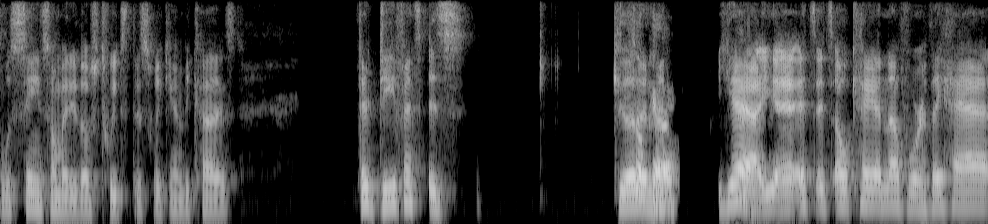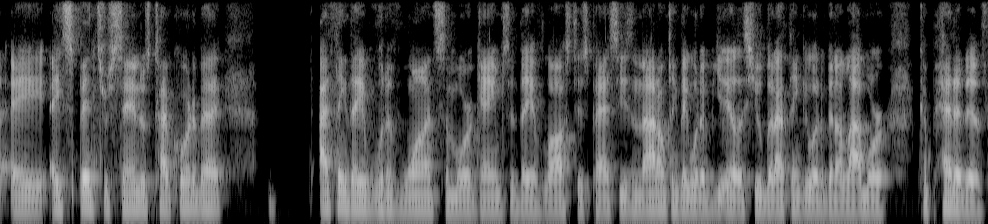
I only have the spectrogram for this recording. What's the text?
was seeing so many of those tweets this weekend because their defense is good okay. enough. Yeah, yeah, it's it's okay enough where they had a a Spencer Sanders type quarterback. I think they would have won some more games than they have lost this past season. I don't think they would have beat LSU, but I think it would have been a lot more competitive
